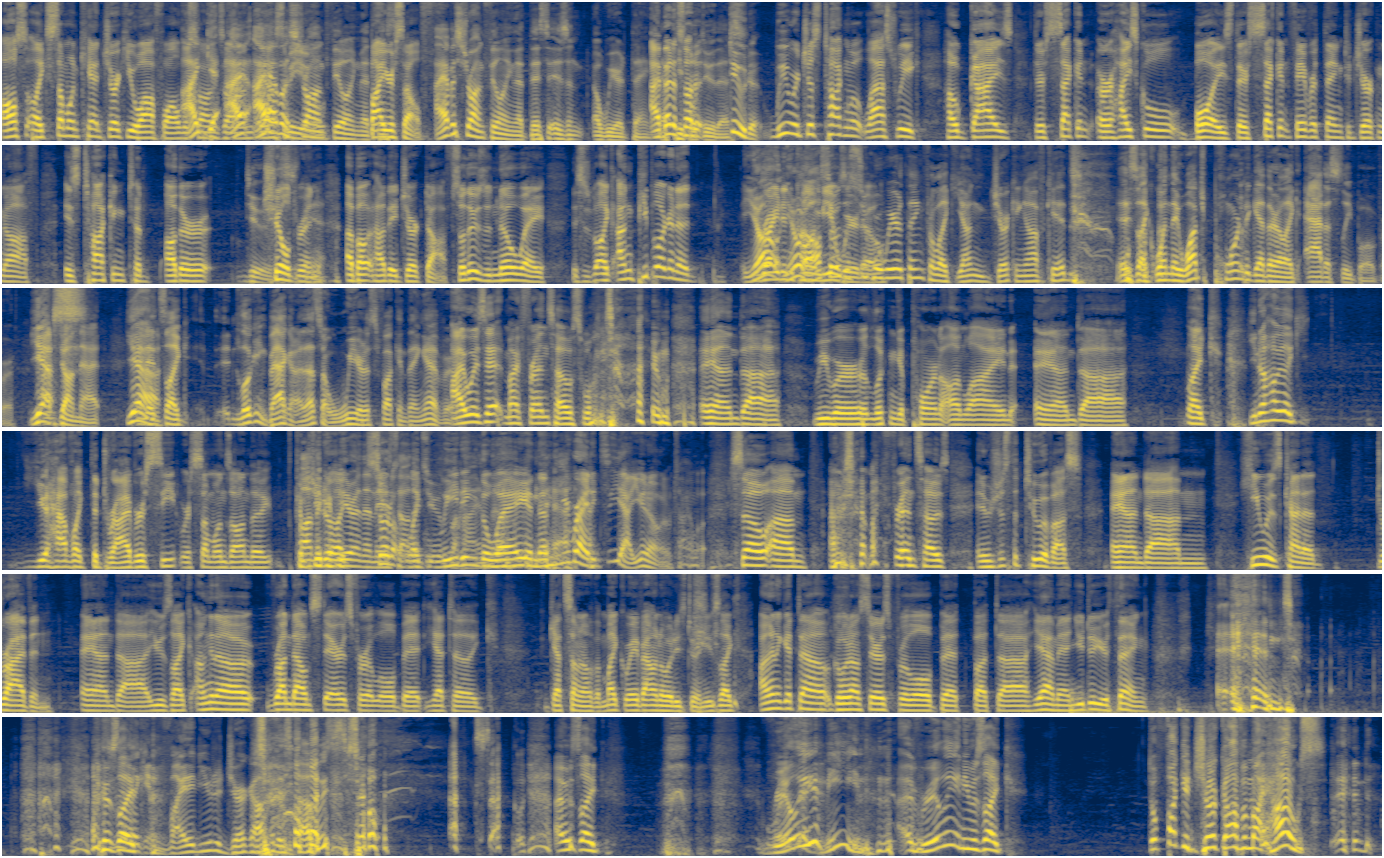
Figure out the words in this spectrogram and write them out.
also, like someone can't jerk you off while the I song's get. on. I, It I has have to a be strong you. feeling that by this- yourself. I have a strong feeling that this isn't a weird thing. I that bet it's people not. do this, Dude, we were just talking about last week how guys, their second or high school boys, their second favorite thing to jerking off is talking to other Dudes, children yeah. about how they jerked off. So there's no way this is like I'm, people are gonna You know, write you and know what call also me a is weirdo. a super weird thing for like young jerking off kids is like when they watch porn together, like at a sleepover. Yes. I've done that. Yeah. and it's like looking back on it, that's the weirdest fucking thing ever. I was at my friend's house one time and uh, we were looking at porn online and uh, like you know how like you have like the driver's seat where someone's on the computer, computer like and then sort of like leading the them. way and then Yeah. you're right yeah you know what I'm talking about so um, I was at my friend's house and it was just the two of us and um, he was kind of driving and uh, he was like i'm gonna run downstairs for a little bit. He had to like get something out of the microwave. I don't know what he's doing. He's like i'm gonna get down go downstairs for a little bit but uh, yeah man you do your thing. And i was like, like, invited you to jerk off at his house. so exactly. I was like really? mean? "Uh, really? And he was like don't fucking jerk off in my house. And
